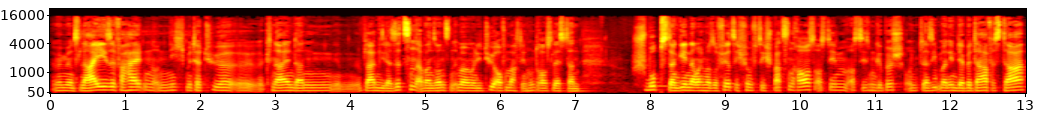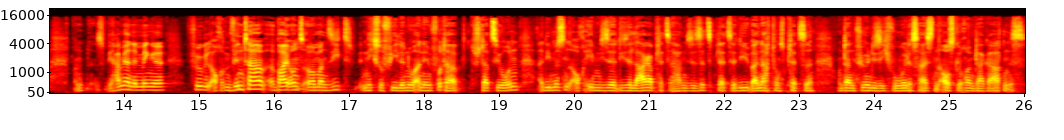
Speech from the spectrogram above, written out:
wenn wir uns leise verhalten und nicht mit der Tür äh, knallen, dann bleiben die da sitzen. Aber ansonsten immer, wenn man die Tür aufmacht, den Hund rauslässt, dann schwupps, dann gehen da manchmal so 40, 50 Spatzen raus aus dem, aus diesem Gebüsch und da sieht man eben, der Bedarf ist da. Und wir haben ja eine Menge Vögel auch im Winter bei uns, aber man sieht nicht so viele nur an den Futterstationen. Die müssen auch eben diese, diese Lagerplätze haben, diese Sitzplätze, die Übernachtungsplätze und dann fühlen die sich wohl. Das heißt, ein ausgeräumter Garten ist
